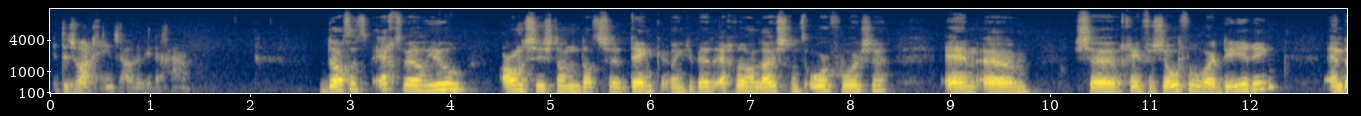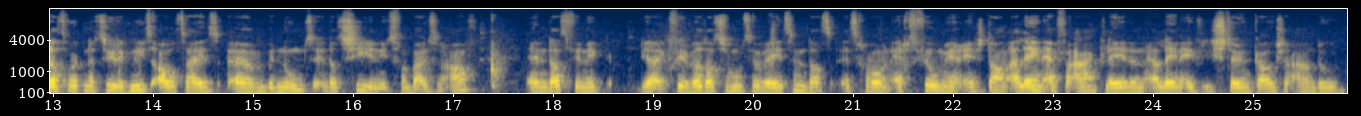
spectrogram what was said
de zorg in zouden willen gaan? Dat het echt wel heel anders is dan dat ze denken. Want je bent echt wel een luisterend oor voor ze. En um, ze geven zoveel waardering. En dat wordt natuurlijk niet altijd um, benoemd en dat zie je niet van buitenaf. En dat vind ik, ja, ik vind wel dat ze moeten weten dat het gewoon echt veel meer is dan alleen even aankleden, alleen even die steunkousen aandoen.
